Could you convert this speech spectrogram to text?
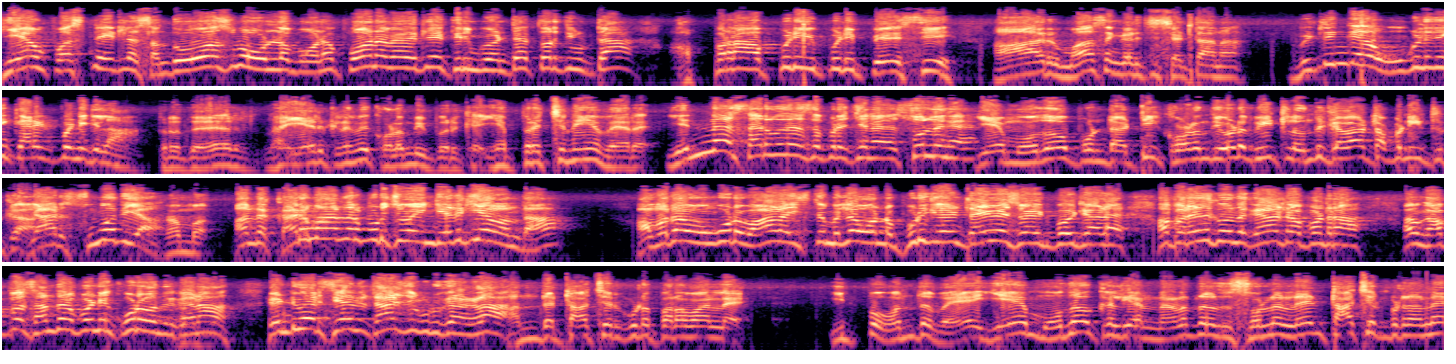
ஏன் ஃபர்ஸ்ட் நைட்ல சந்தோஷமா உள்ள போன போன வேகத்திலே திரும்பி வந்துட்டா துரத்தி விட்டா? அப்புறம் அப்படி இப்படி பேசி ஆறு மாசம் கழிச்சு செட் ஆனா. விடுங்க உங்களையும் கரெக்ட் பண்ணிக்கலாம். பிரதர் நான் ஏற்கனவே குழம்பி போயிருக்கேன். என் பிரச்சனையே வேற. என்ன சர்வதேச பிரச்சனை? சொல்லுங்க. என் முத பொண்டாட்டி குழந்தையோட வீட்ல வந்து கலாட்டா பண்ணிட்டு இருக்கா. யார் சுமதியா? ஆமா. அந்த கருமாந்திரம் புடிச்சவன் இங்க எதுக்கே வந்தா அவதான் உங்க கூட வாழ இஷ்டம் இல்ல உன்னை பிடிக்கலன்னு டைவர்ஸ் வாங்கிட்டு போயிட்டாளே. அப்புறம் எதுக்கு வந்து கலாட்டா பண்றா? அவங்க அப்பா சந்தர்ப்பம் பண்ணி கூட வந்திருக்கானா? ரெண்டு பேரும் சேர்ந்து டார்ச்சர் கொடுக்குறாங்களா? அந்த டார்ச்சர் கூட பரவாயில்ல. இப்ப வந்தவ ஏன் முத கல்யாணம் நடந்தது சொல்லலன்னு டார்ச்சர் பண்றாள?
